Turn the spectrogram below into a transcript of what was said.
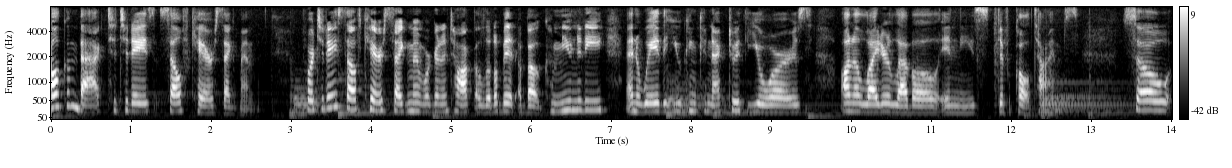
Welcome back to today's self care segment. For today's self care segment, we're going to talk a little bit about community and a way that you can connect with yours on a lighter level in these difficult times. So,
